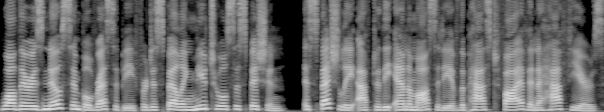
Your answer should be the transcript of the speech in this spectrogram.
While there is no simple recipe for dispelling mutual suspicion, especially after the animosity of the past five and a half years.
